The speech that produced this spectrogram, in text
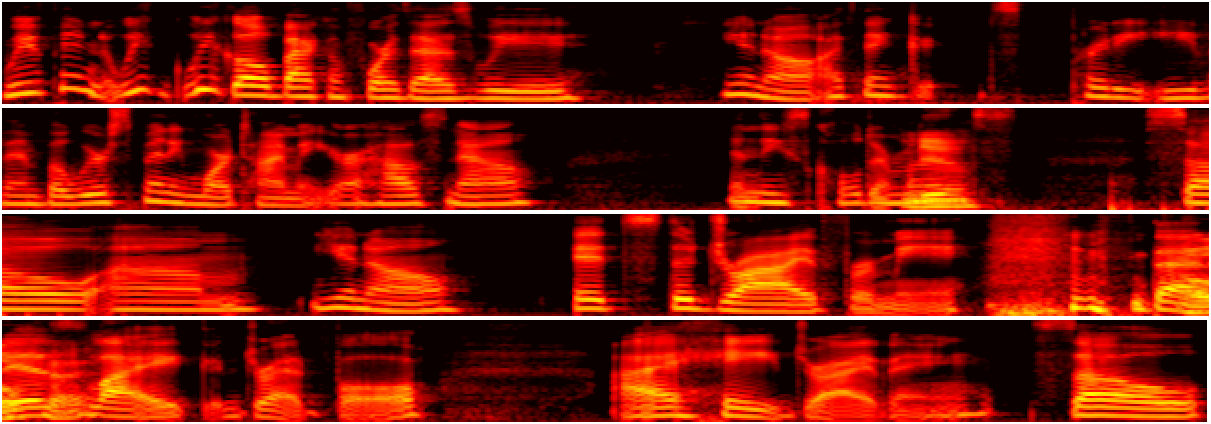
we've been we we go back and forth as we, you know, I think it's pretty even. But we're spending more time at your house now in these colder Yeah. So, um, you know, it's the drive for me that is Okay. like dreadful. I hate driving. So,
